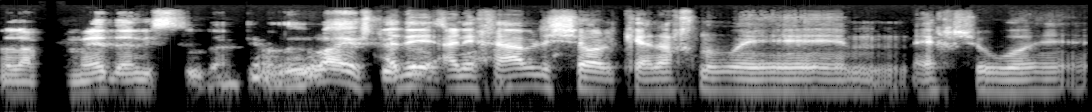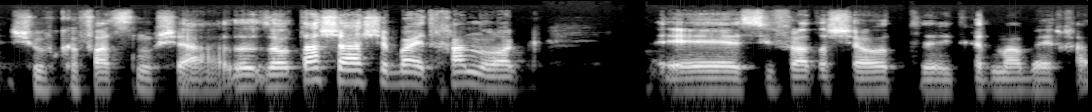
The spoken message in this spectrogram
ללמד, אין לי סטודנטים, אז אולי יש לי יותר זמן. אני חייב לשאול, כי אנחנו אה, איכשהו אה, שוב קפצנו שעה. זו, אותה שעה שבה התחלנו, רק אה, ספרת השעות אה, התקדמה באחד.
